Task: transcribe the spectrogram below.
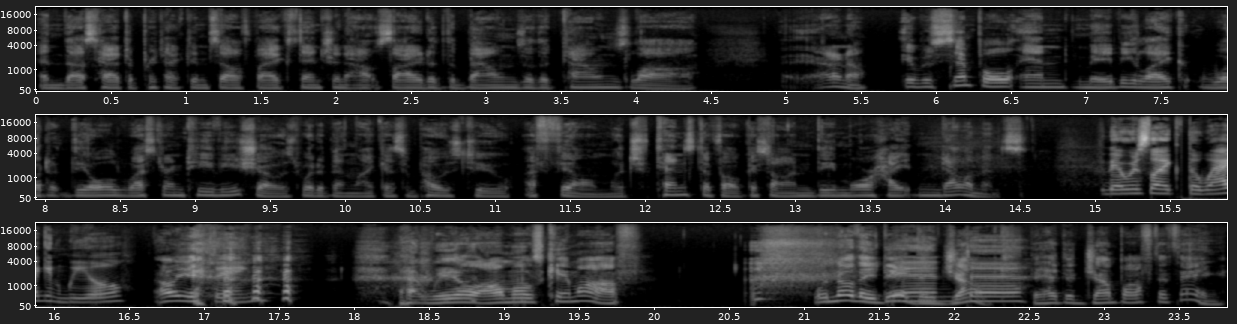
and thus had to protect himself by extension outside of the bounds of the town's law. I don't know it was simple and maybe like what the old Western TV shows would have been like, as opposed to a film, which tends to focus on the more heightened elements. There was like the wagon wheel. Oh yeah, thing. that wheel almost came off. Well, no, they did. And, they jumped. uh, they had to jump off the thing.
